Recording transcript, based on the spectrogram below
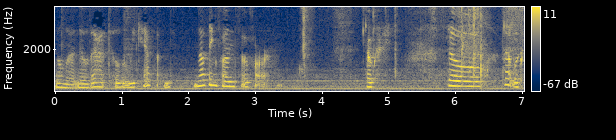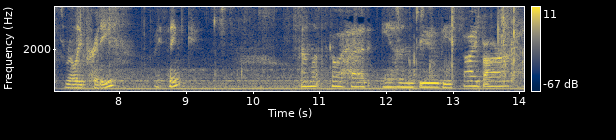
will not know that till the week happens. Nothing fun so far. Okay, so that looks really pretty, I think. And let's go ahead and do the sidebar.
